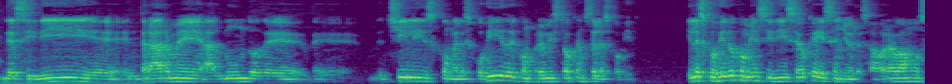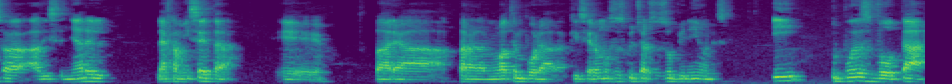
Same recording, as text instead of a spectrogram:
decidí eh, entrarme al mundo de, Chilis con el escogido y compré mis tokens del escogido. Y el escogido comienza y dice, ok señores, ahora vamos a, diseñar la camiseta para, para la nueva temporada. Quisiéramos escuchar sus opiniones. Y tú puedes votar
